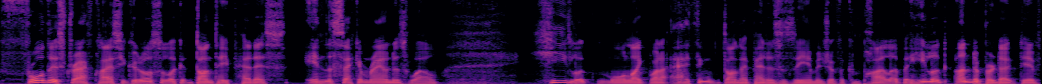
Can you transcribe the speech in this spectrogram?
for this draft class, you could also look at Dante Pettis in the second round as well. He looked more like what I think Dante Pettis is the image of a compiler, but he looked underproductive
